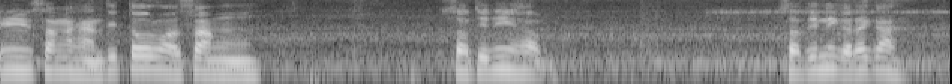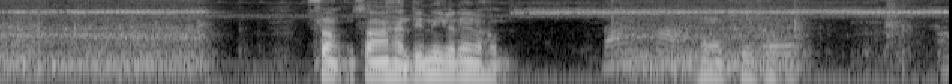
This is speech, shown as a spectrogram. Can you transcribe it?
นี่สั่งอาหารที่โต๊ะว่าสั่งสั่งที่นี่ครับสั่งที่นี่ก็ได้กันสั่งสั่งอาหารที่นี่ก็ได้นะครับได้ค่ะโอเคครับอ่า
